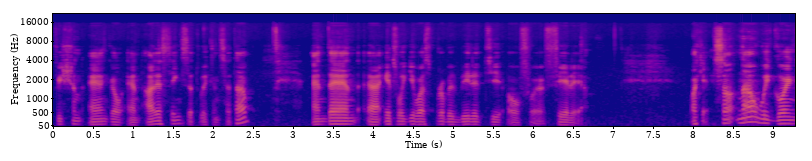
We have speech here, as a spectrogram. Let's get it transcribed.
friction angle, and other things that we can set up. And then uh, it will give us probability of uh, failure. Okay, so now we're going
